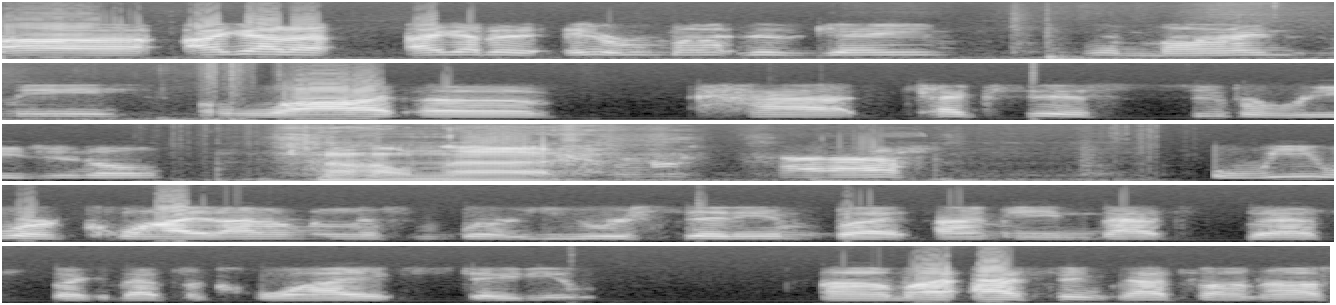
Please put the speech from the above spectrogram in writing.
Uh, I gotta, I gotta. It remind this game reminds me a lot of how Texas Super Regional Oh no. half. We were quiet. I don't know if where you were sitting, but I mean that's that's like that's a quiet stadium. Um, I, I think that's on us.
